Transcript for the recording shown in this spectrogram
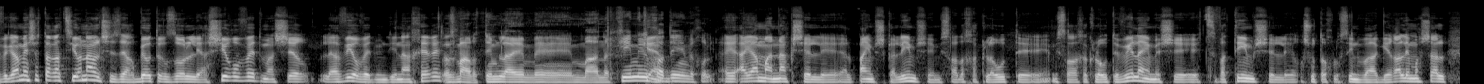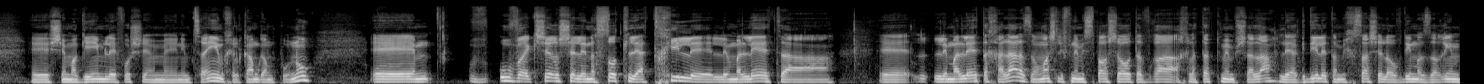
וגם יש את הרציונל שזה הרבה יותר זול להשאיר עובד מאשר להביא עובד ממדינה אחרת. אז מה, נותנים להם אה, מענקים מיוחדים כן. וכו'? היה מענק של אה, 2,000 שקלים שמשרד החקלאות, משרד החקלאות הביא להם, יש צוותים של רשות האוכלוסין וההגירה למשל, שמגיעים לאיפה שהם נמצאים, חלקם גם פונו. ובהקשר של לנסות להתחיל למלא את ה... אה, למלא את החלל, אז ממש לפני מספר שעות עברה החלטת ממשלה להגדיל את המכסה של העובדים הזרים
